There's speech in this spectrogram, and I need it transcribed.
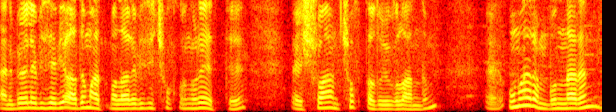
Yani böyle bize bir adım atmaları bizi çok onur etti. E, şu an çok da duygulandım. E, umarım bunların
